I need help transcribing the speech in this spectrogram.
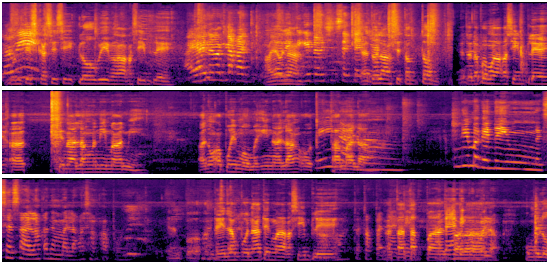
Buntis kasi si Chloe, mga kasimple. Ayaw na maglakad. Ayaw na. Ulitigit na siya sa tiyan Ito niya. lang si Tob. Ito na po mga kasimple at sinalang na ni Mami. Anong apoy mo? Mahina lang o Mahina tama lang? Hindi maganda yung nagsasalang ka ng malakas ang kapoy. Yan po. Antayin lang po natin mga kasimple. Oo, tatakpan At natin. tatakpan Antayin natin para kumulo. kumulo.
